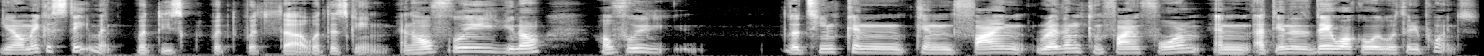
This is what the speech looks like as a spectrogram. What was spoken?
you know, make a statement with these with with uh, with this game, and hopefully, you know, hopefully the team can can find rhythm, can find form, and at the end of the day, walk away with three points.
